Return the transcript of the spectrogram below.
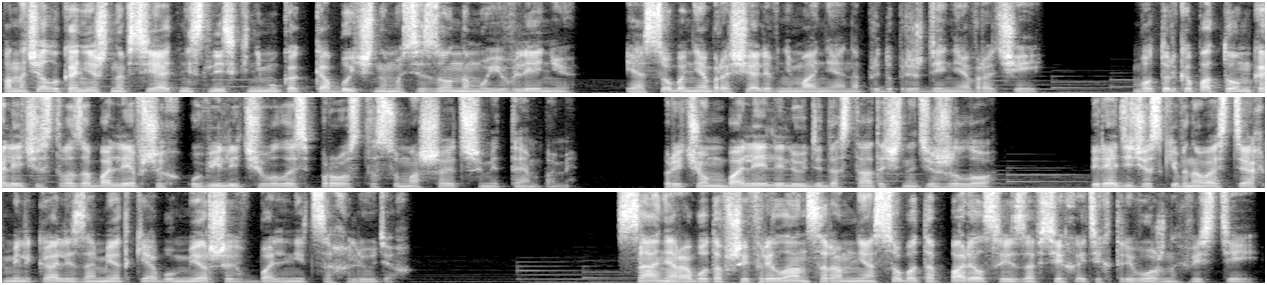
Поначалу, конечно, все отнеслись к нему как к обычному сезонному явлению и особо не обращали внимания на предупреждения врачей. Вот только потом количество заболевших увеличивалось просто сумасшедшими темпами. Причем болели люди достаточно тяжело – Периодически в новостях мелькали заметки об умерших в больницах людях. Саня, работавший фрилансером, не особо-то парился из-за всех этих тревожных вестей.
